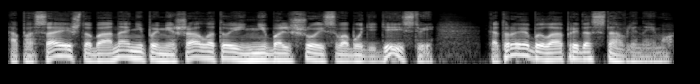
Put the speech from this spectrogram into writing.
опасаясь, чтобы она не помешала той небольшой свободе действий, которая была предоставлена ему.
